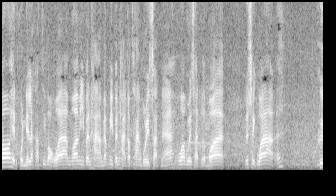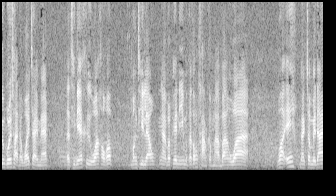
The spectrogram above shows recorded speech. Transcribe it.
ก็เหตุผลนี้แหละครับที่บอกว่าว่ามีปัญหาแม็กมีปัญหากับทางบริษัทนะเพราะว่าบริษัทแบบว่ารู้สึกว่าเอ๊ะคือบริษัทเอาไว้ใจแม็กแต่ทีเนี้ยคือว่าเขาก็บางทีแล้วงานประเภทนี้มันก็ต้องถามกลับมาบ้างว่า ว่าเอ๊ะแม็กจะไม่ได้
